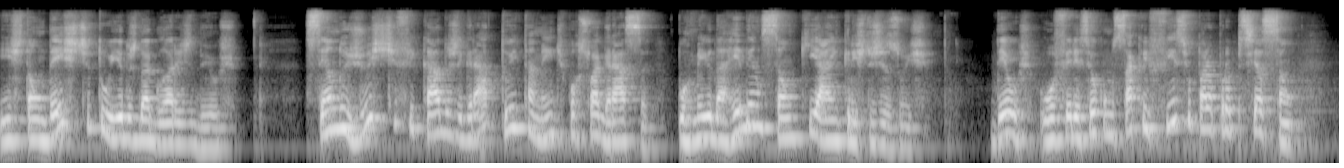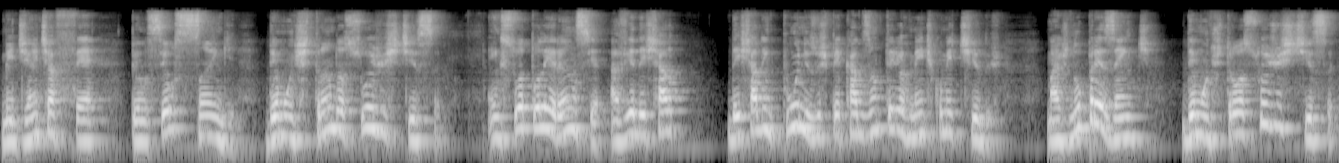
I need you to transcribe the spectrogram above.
e estão destituídos da glória de Deus, sendo justificados gratuitamente por sua graça, por meio da redenção que há em Cristo Jesus. Deus o ofereceu como sacrifício para propiciação, mediante a fé, pelo seu sangue, demonstrando a sua justiça. Em sua tolerância, havia deixado deixado impunes os pecados anteriormente cometidos, mas no presente demonstrou a sua justiça,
